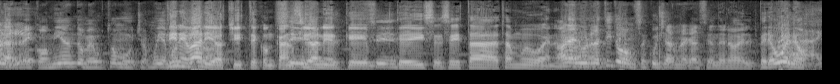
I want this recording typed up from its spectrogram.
Ah, la ¿eh? recomiendo, me gustó mucho, muy Tiene varios chistes con canciones que, Sí. que dice, sí, está, está muy bueno. Ahora en un ratito vamos a escuchar una canción de Noel. Pero bueno, Ah,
